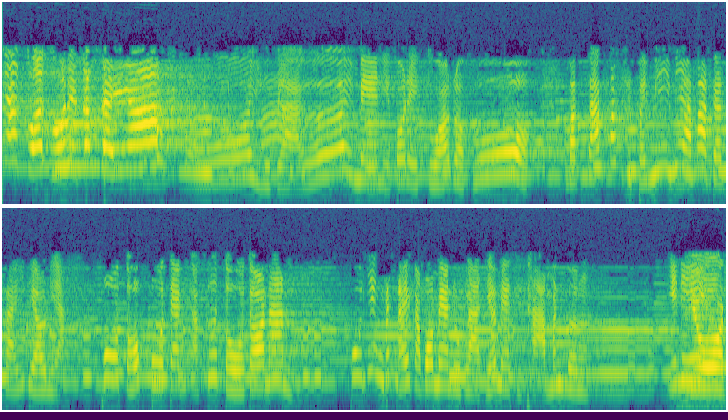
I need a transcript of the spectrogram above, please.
เนี่ยตัวสูงได้จังไหนเนี่ยโอ้ยลูกหลาเอ้ยแม่นี่บ่ได้ตัวดอกลูก บักซักมันสิไปมีเมียมาแต่ใสเดียวเนี่ย ผู้ตกผู้แต่งก็คือโตตอนนั้น ผู้ยิ่งทั้งไหนกับบ่แม่นลูกหลาเดี๋ยวแม่สิถามมันเบิ่งอีนี่หยุด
